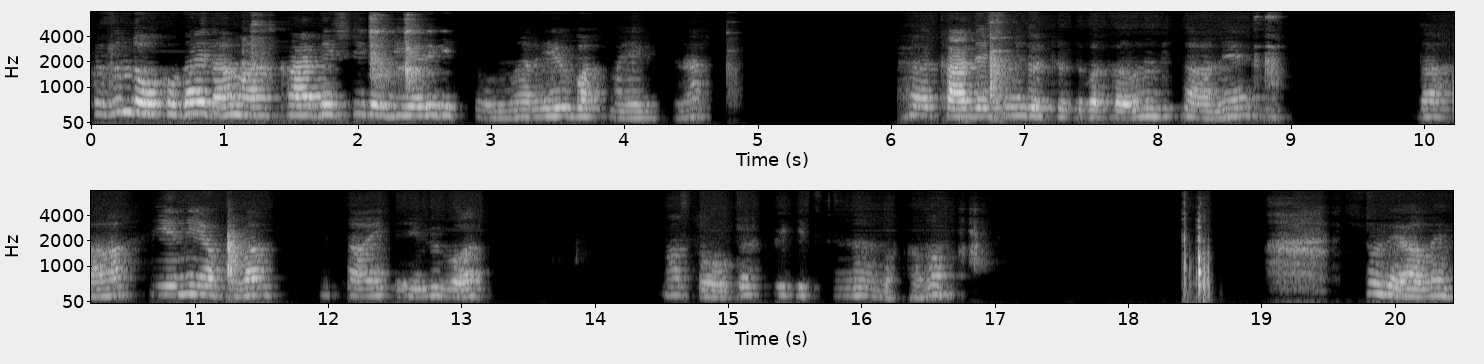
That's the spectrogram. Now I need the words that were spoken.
Kızım da okuldaydı ama kardeşiyle bir yere gitti onlar. Ev bakmaya gittiler. Kardeşini götürdü bakalım bir tane. Daha yeni yapılan müsait evi var. Nasıl olacak bir gitsinler bakalım. Şuraya alayım.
